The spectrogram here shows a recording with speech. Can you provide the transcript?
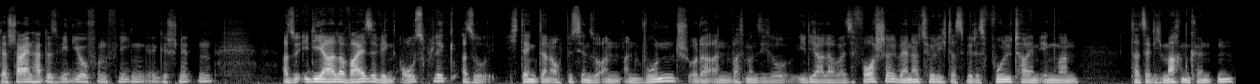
Der Schein hat das Video von Fliegen äh, geschnitten. Also idealerweise wegen Ausblick, also ich denke dann auch ein bisschen so an, an Wunsch oder an was man sich so idealerweise vorstellt, wäre natürlich, dass wir das Fulltime irgendwann tatsächlich machen könnten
